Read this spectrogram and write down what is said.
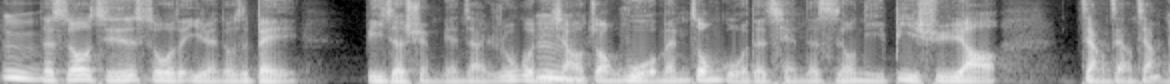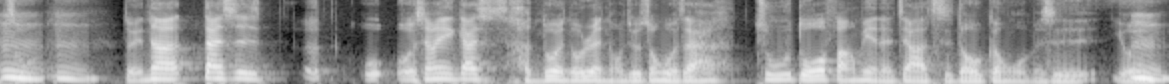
嗯，的时候，其实所有的艺人都是被逼着选边站。如果你想要赚我们中国的钱的时候，你必须要。这样这样这样做，嗯，嗯对。那但是呃，我我相信应该是很多人都认同，就是中国在诸多方面的价值都跟我们是有、嗯、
